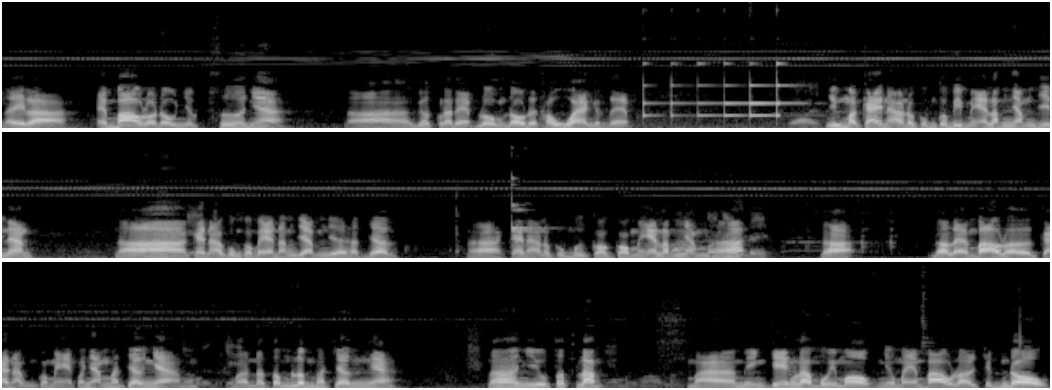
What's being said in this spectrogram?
Đây là em bao là đồ nhật xưa nha. Đó rất là đẹp luôn. Đồ này thấu quang rất đẹp. Nhưng mà cái nào nó cũng có bị mẻ lâm nhâm gì nè anh? Đó cái nào cũng có mẻ lâm nhâm hết trơn. Đó cái nào nó cũng có có mẻ lâm nhâm hết. đó đó là em báo là cái nào cũng có mẻ có nhâm hết trơn nha. Mà nó tùm lum hết trơn nha. Nó nhiều tích lắm. Mà miệng chén là 11 nhưng mà em bao là chững đồ.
